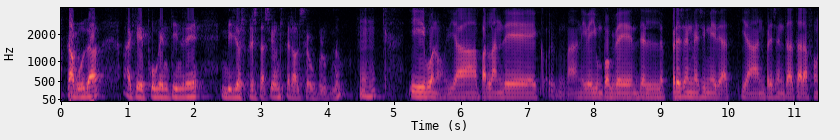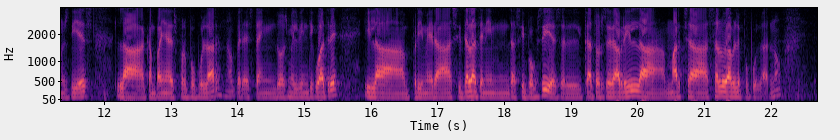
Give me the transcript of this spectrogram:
cabuda a que puguen tindre millors prestacions per al seu club. No? Uh -huh. I bueno, ja parlant de, a nivell un poc de, del present més immediat, ja han presentat ara fa uns dies la campanya d'esport popular no? per aquest any 2024 i la primera cita la tenim d'ací pocs dies, el 14 d'abril, la marxa saludable popular. No?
